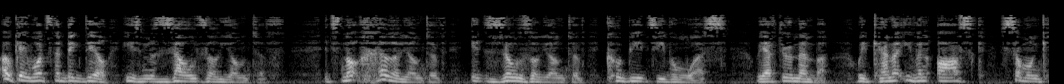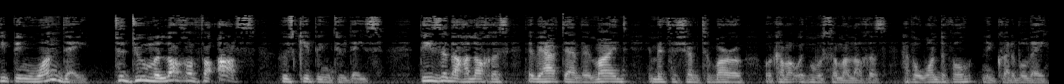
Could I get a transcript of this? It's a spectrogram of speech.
okay, what's the big deal? He's Mezalzel Yom Tov. It's not Chelal Yom Tov, it's Zilzel Yom Tov. Could be it's even worse. We have to remember, we cannot even ask someone keeping one day to do Malacha for us who's keeping two days. These are the halachas that we have to have in mind. In Mitzvah Shem tomorrow, we'll come up with more some halachas. Have a wonderful and incredible day.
